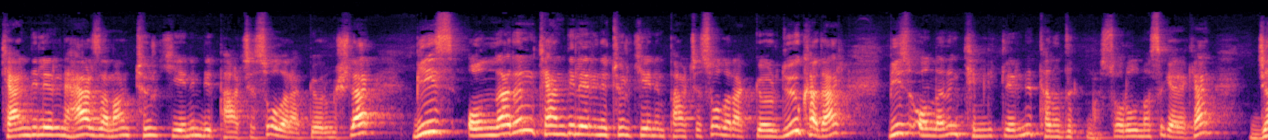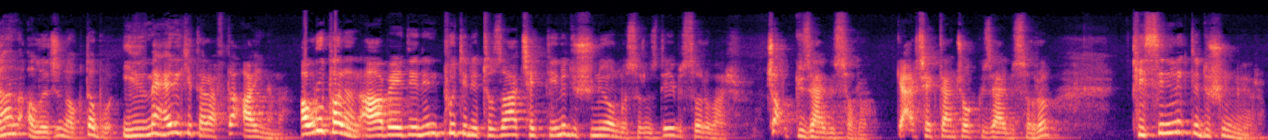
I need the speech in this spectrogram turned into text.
kendilerini her zaman Türkiye'nin bir parçası olarak görmüşler. Biz onların kendilerini Türkiye'nin parçası olarak gördüğü kadar biz onların kimliklerini tanıdık mı? Sorulması gereken can alıcı nokta bu. İvme her iki tarafta aynı mı? Avrupa'nın, ABD'nin Putin'i tuzağa çektiğini düşünüyor musunuz diye bir soru var. Çok güzel bir soru. Gerçekten çok güzel bir soru. Kesinlikle düşünmüyorum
